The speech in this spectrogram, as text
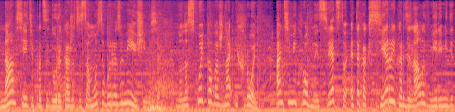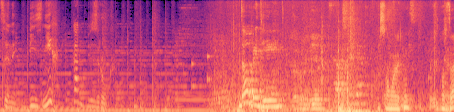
Нам все эти процедуры кажутся само собой разумеющимися, но насколько важна их роль? Антимикробные средства – это как серые кардиналы в мире медицины. Без них – как без рук. Добрый день. ассалаумағалейкум мырза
